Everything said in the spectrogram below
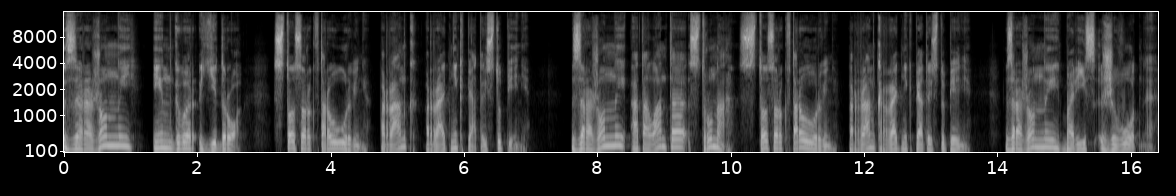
Зараженный Ингвар Ядро. 142 уровень. Ранг Ратник пятой ступени. Зараженный Аталанта Струна. 142 уровень. Ранг Ратник пятой ступени. Зараженный Борис Животное.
